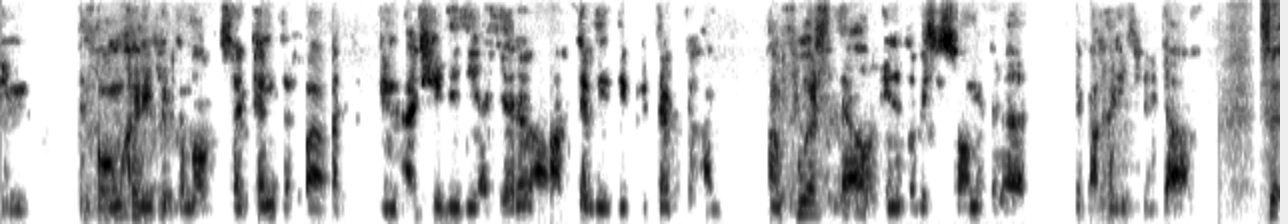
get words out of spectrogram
en dit vir hom gerieflik te maak sy kind te vat en actually die die Here agter die die produkte gaan gaan voorstel en dit obviously saam met hulle te kan geniet vir die dag. So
